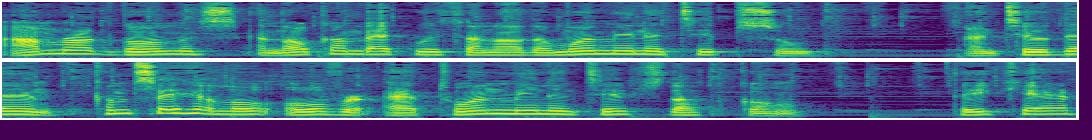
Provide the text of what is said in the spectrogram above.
I'm Rod Gomez, and I'll come back with another one minute tip soon. Until then, come say hello over at one minutetips.com. Take care,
